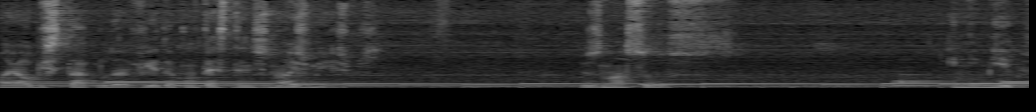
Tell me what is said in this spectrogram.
maior obstáculo da vida acontece dentro de nós mesmos. Os nossos inimigos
